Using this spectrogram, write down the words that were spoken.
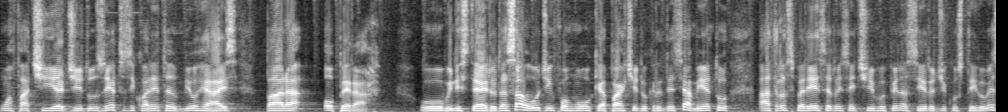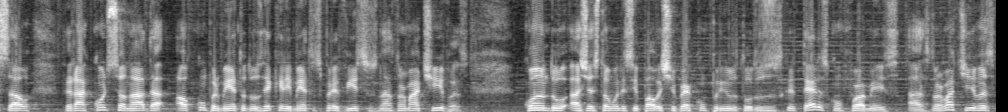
uma fatia de 240 mil reais para operar. O Ministério da Saúde informou que, a partir do credenciamento, a transferência do incentivo financeiro de custeio mensal será condicionada ao cumprimento dos requerimentos previstos nas normativas. Quando a gestão municipal estiver cumprindo todos os critérios conforme as normativas,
